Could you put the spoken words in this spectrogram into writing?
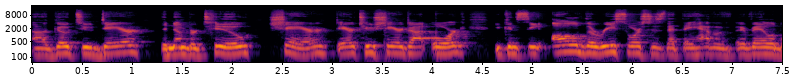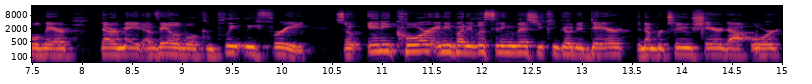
uh, go to dare the number two share dare2share.org. You can see all of the resources that they have available there that are made available completely free. So any core, anybody listening to this, you can go to dare the number two share.org.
